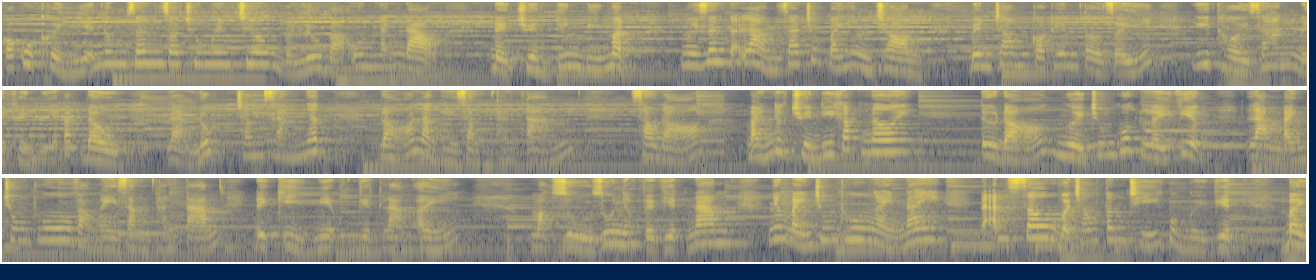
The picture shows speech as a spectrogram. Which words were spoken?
có cuộc khởi nghĩa nông dân do Chu Nguyên Chương và Lưu Bá Ôn lãnh đạo để truyền tin bí mật, người dân đã làm ra chiếc bánh hình tròn, bên trong có thêm tờ giấy ghi thời gian để khởi nghĩa bắt đầu là lúc trăng sáng nhất, đó là ngày rằm tháng 8. Sau đó, bánh được truyền đi khắp nơi. Từ đó, người Trung Quốc lấy việc làm bánh trung thu vào ngày rằm tháng 8 để kỷ niệm việc làm ấy. Mặc dù du nhập về Việt Nam, nhưng bánh trung thu ngày nay đã ăn sâu vào trong tâm trí của người Việt bởi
